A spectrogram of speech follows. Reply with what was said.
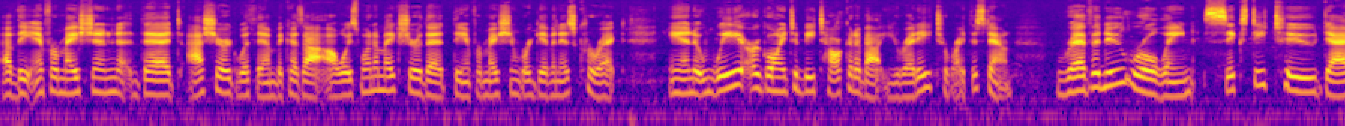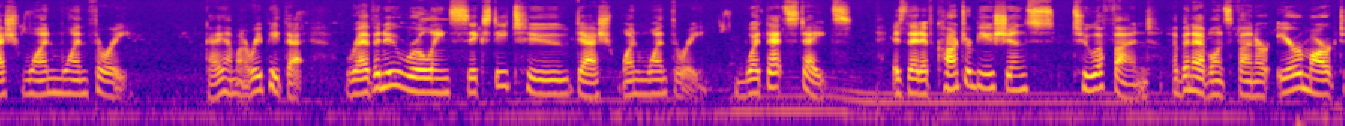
of the information that I shared with them because I always want to make sure that the information we're given is correct. And we are going to be talking about, you ready to write this down? Revenue Ruling 62 113. Okay, I'm going to repeat that. Revenue Ruling 62 113. What that states is that if contributions to a fund, a benevolence fund, are earmarked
